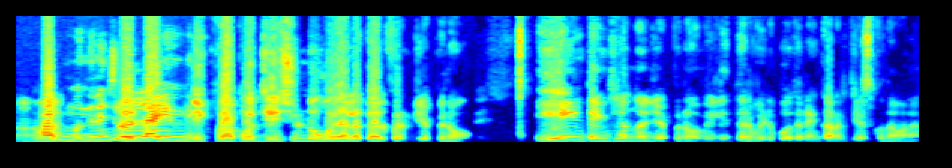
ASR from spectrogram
ఆ. వాళ్ళకి ముందు నుంచి రొల్లు అయింది. నీకు ప్రపోజ్ చేసిండు నువ్వు వాళ్ళ గర్ల్ ఫ్రెండ్ చెప్పినావు. ఏ ఇంటెన్షన్తో చెప్పినావు? వీళ్ళిద్దరు విడిపోతే నేను కనెక్ట్ చేసుకుందామనా?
